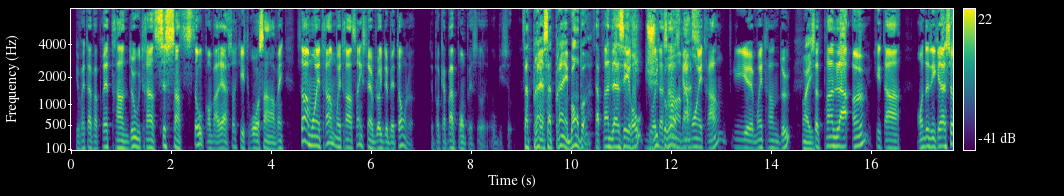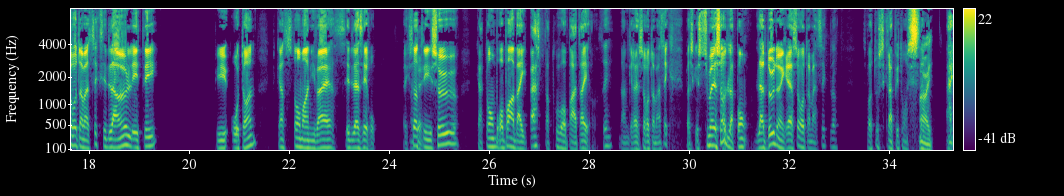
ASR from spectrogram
Il va être à peu près 32 ou 36 centistoke comparé à ça qui est 320. Ça, à moins 30, moins 35, c'est un bloc de béton, là. T'es pas capable de pomper ça. Oublie ça. Ça te prend, ça te prend un bon bas. Ça prend de la 0, qui Jus de bras en jusqu'à masse. moins 30, puis euh, moins 32. Oui. Ça te prend de la 1, qui est en... On a des graisseurs automatiques, c'est de la 1 l'été, puis automne. Puis quand tu tombes en hiver, c'est de la 0. Fait que ça, OK. t'es sûr qu'elle tombera pas en bypass, puis tu ne retrouveras pas à terre, tu sais, dans le graisseur automatique. Parce que si tu mets ça de la pompe, de la 2 d'un graisseur automatique, là, tu vas tout scraper ton système. Ah oui.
